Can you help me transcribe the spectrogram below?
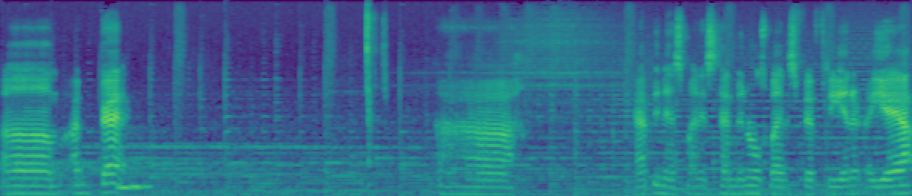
Um, I bet... Uh, happiness minus 10, minerals minus 50, and uh, yeah,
